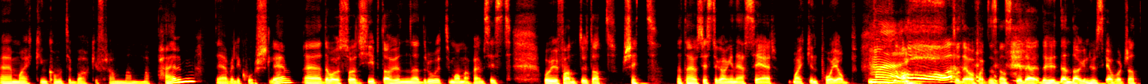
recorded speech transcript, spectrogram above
eh, Maiken kommet tilbake fra mammaperm. Det er veldig koselig. Det var jo så kjipt da hun dro ut i mammaperm sist, hvor vi fant ut at shit, dette er jo siste gangen jeg ser Maiken på jobb. Nei. Åh! Så det var faktisk ganske det, det, Den dagen husker jeg fortsatt,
